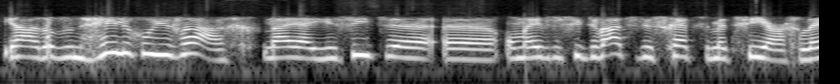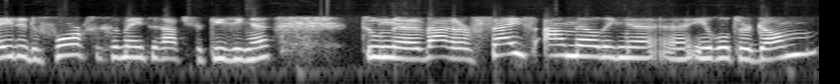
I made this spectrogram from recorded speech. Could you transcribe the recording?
Ja, dat is een hele goede vraag. Nou ja, je ziet, eh, eh, om even de situatie te schetsen met vier jaar geleden, de vorige gemeenteraadsverkiezingen. Toen eh, waren er vijf aanmeldingen in Rotterdam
